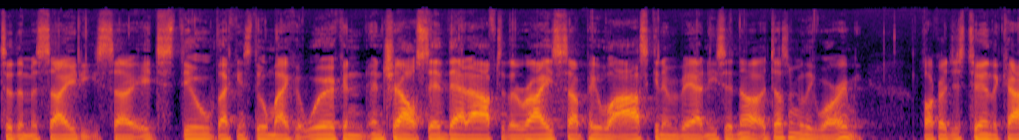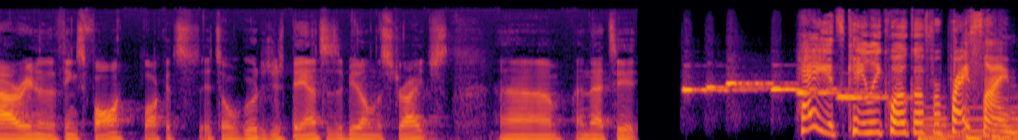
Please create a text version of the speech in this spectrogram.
to the Mercedes. So it's still they can still make it work. And, and Charles said that after the race. Some people are asking him about, it, and he said, "No, it doesn't really worry me. Like I just turn the car in, and the thing's fine. Like it's it's all good. It just bounces a bit on the straights, um, and that's it." Hey, it's Kaley Cuoco for Priceline.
